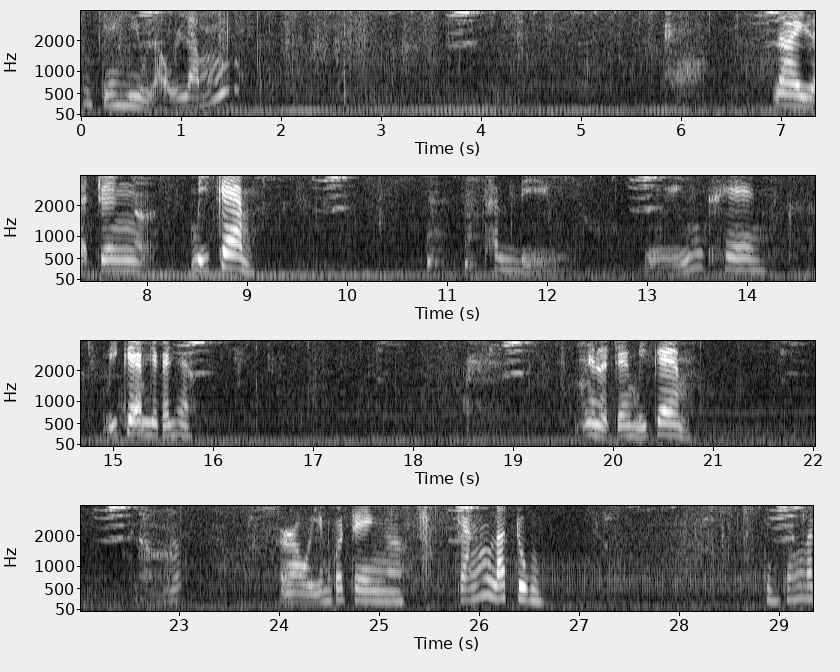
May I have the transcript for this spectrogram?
Bông trang nhiều loại lắm. Đây là trang ờ, Mỹ Cam. Thanh Điện Nguyễn Khang. Mỹ Cam nha cả nhà. Đây là trang Mỹ Cam. Đó. rồi em có trang ờ, trắng lá trung. Trang trắng lá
